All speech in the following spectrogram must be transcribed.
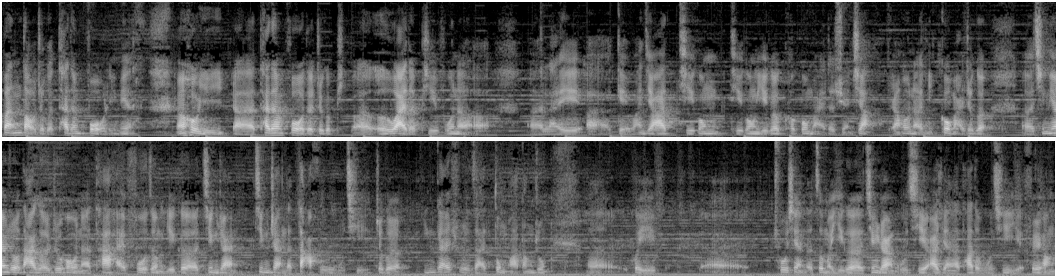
搬到这个 Titanfall 里面，然后以呃 Titanfall 的这个皮呃额外的皮肤呢呃来呃给玩家提供提供一个可购买的选项，然后呢你购买这个呃擎天柱大哥之后呢，他还附赠一个近战近战的大斧武器，这个应该是在动画当中呃会呃出现的这么一个近战武器，而且呢它的武器也非常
